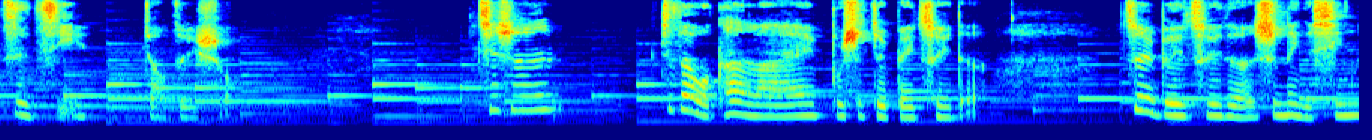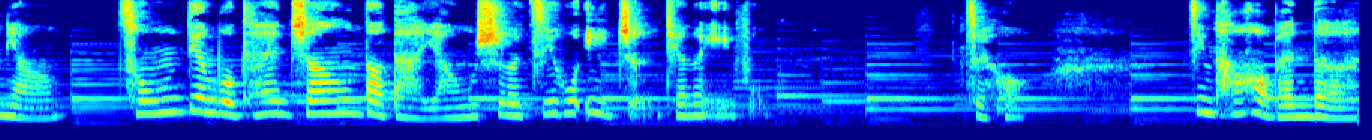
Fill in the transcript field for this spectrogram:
自己找罪受。”其实，这在我看来不是最悲催的，最悲催的是那个新娘，从店铺开张到打烊试了几乎一整天的衣服，最后竟讨好般的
